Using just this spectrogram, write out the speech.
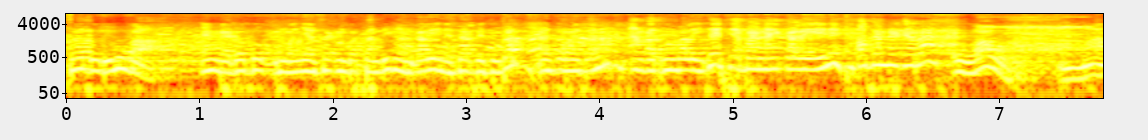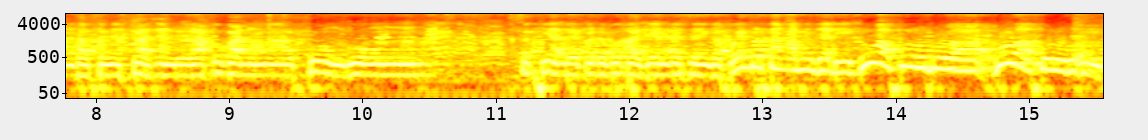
satu dibuka. Ember untuk menyelesaikan pertandingan kali ini. Servis sudah. Ada sama sana angkat kembali. Cek, siapa yang naik kali ini. Oke mereka keras. Wow. Mantap semes keras yang dilakukan nomor punggung sekian daripada Putra JNP sehingga poin bertambah menjadi 22 24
